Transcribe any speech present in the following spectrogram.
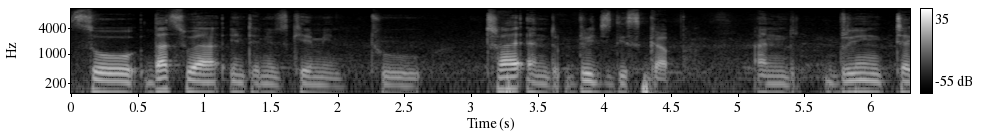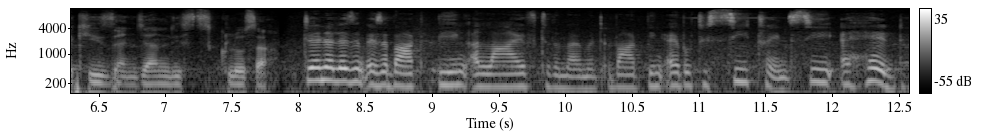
So that's where Internews came in, to try and bridge this gap and bring techies and journalists closer. Journalism is about being alive to the moment, about being able to see trends, see ahead.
